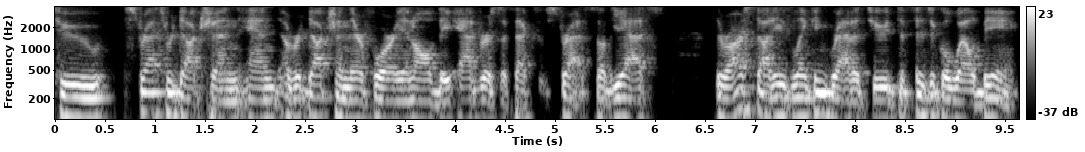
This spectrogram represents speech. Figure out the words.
to stress reduction and a reduction, therefore, in all the adverse effects of stress. So, yes, there are studies linking gratitude to physical well being.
